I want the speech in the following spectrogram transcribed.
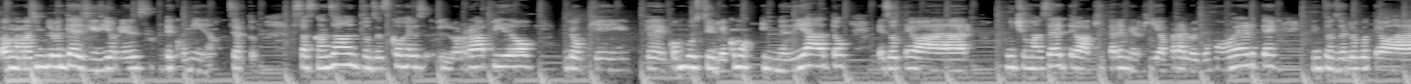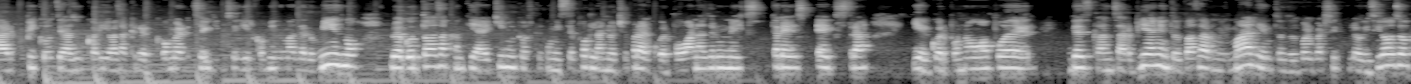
pongamos simplemente decisiones de comida, ¿cierto? Estás cansado, entonces coges lo rápido, lo que te dé combustible como inmediato, eso te va a dar mucho más sed, te va a quitar energía para luego moverte, entonces luego te va a dar picos de azúcar y vas a querer comer, seguir, seguir comiendo más de lo mismo, luego toda esa cantidad de químicos que comiste por la noche para el cuerpo van a hacer un estrés extra y el cuerpo no va a poder descansar bien, entonces vas a dormir mal y entonces volver círculo vicioso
